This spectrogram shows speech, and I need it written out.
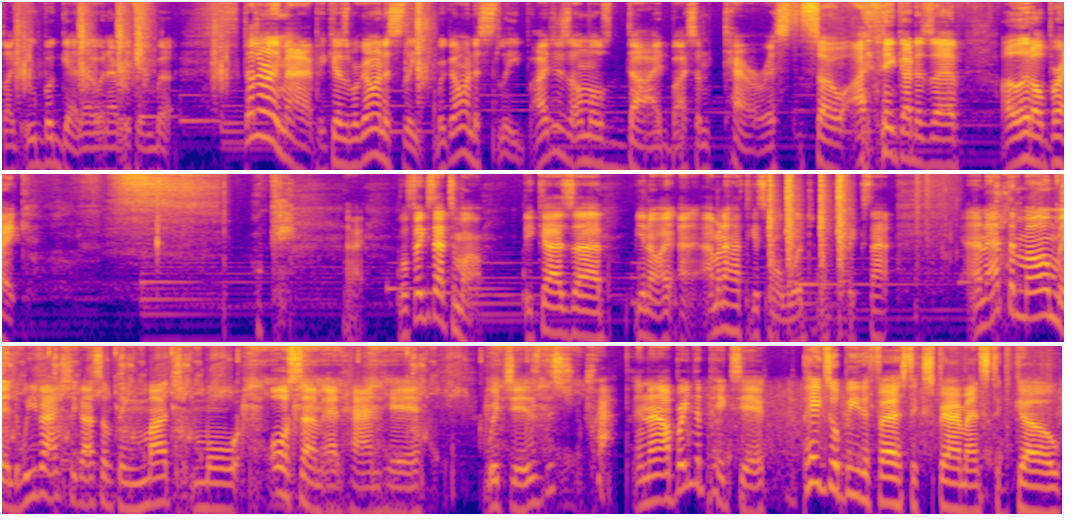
like uber ghetto and everything, but it doesn't really matter because we're going to sleep. We're going to sleep. I just almost died by some terrorists, so I think I deserve a little break. Okay. All right. We'll fix that tomorrow because, uh, you know, I, am going to have to get some more wood to fix that. And at the moment, we've actually got something much more awesome at hand here, which is this trap. And then I'll bring the pigs here. Pigs will be the first experiments to go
